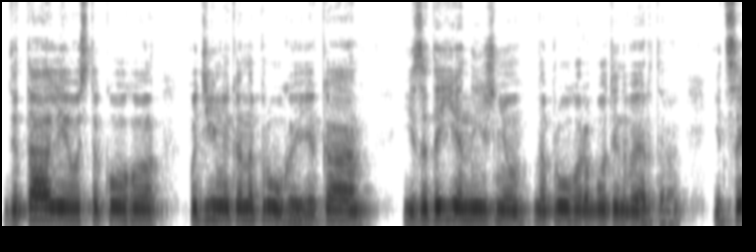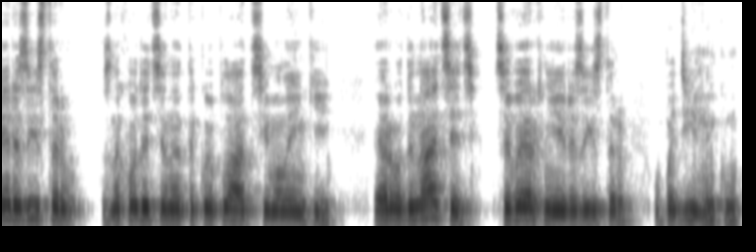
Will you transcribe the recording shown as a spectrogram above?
деталі ось такого подільника напруги, яка і задає нижню напругу роботи інвертора. І цей резистор знаходиться на такій платці маленькій R11, це верхній резистор у подільнику.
